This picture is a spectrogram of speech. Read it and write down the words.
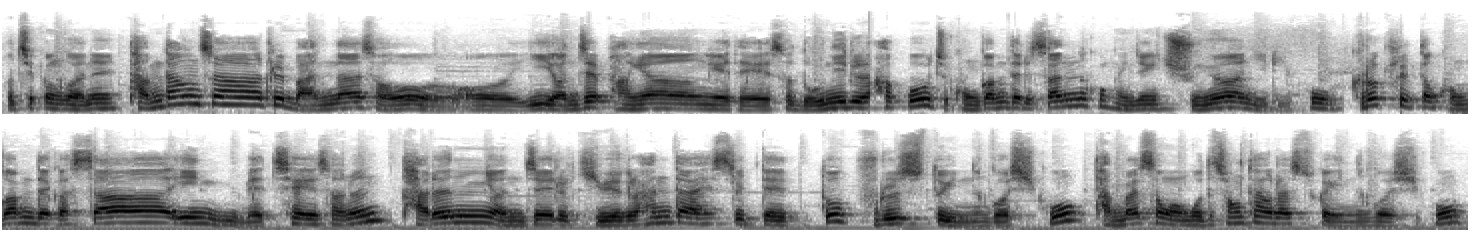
어쨌건 간에 담당자를 만나서 어, 이 연재 방향에 대해서 논의를 하고 공감대를 쌓는 건 굉장히 중요한 일이고 그렇게 일단 공감대가 쌓인 매체에서는 다른 연재를 기획을 한다 했을 때 또 부를 수도 있는 것이고 단발성 원고도 청탁을 할 수가 있는 것이고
